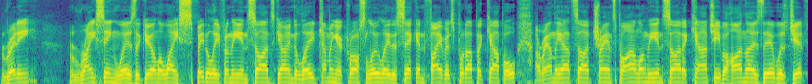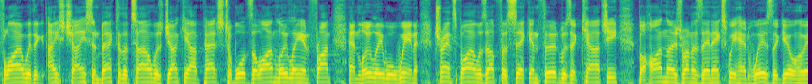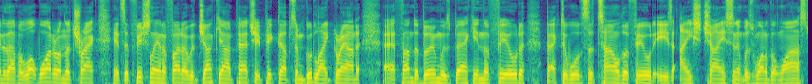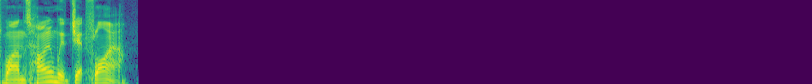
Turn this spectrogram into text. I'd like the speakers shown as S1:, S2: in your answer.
S1: ready, Racing, Where's the Girl away? Speedily from the insides, going to lead, coming across Lulu, the second. Favourites put up a couple. Around the outside, Transpire. Along the inside, Akachi. Behind those there was Jet Flyer with the Ace Chase. And back to the tail was Junkyard Patch towards the line. Lulu in front, and Lulu will win. Transpire was up for second. Third was Akachi. Behind those runners there next, we had Where's the Girl, who ended up a lot wider on the track. It's officially in a photo with Junkyard Patch, who picked up some good late ground. Uh, Thunder Boom back in the field. Back towards the tail of the field is Ace Chase, and it was one of the last ones home with Jet Flyer.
